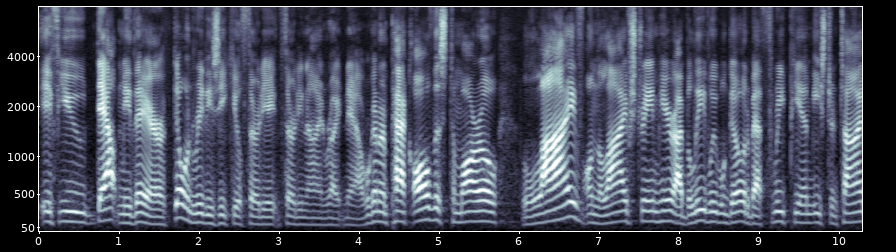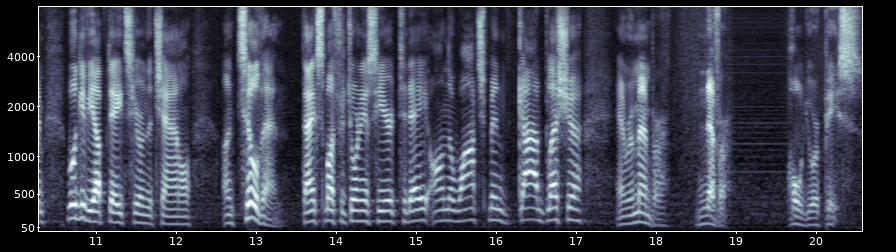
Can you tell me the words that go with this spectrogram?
if you doubt me there, go and read Ezekiel 38 and 39 right now. We're going to unpack all this tomorrow live on the live stream here. I believe we will go at about 3 p.m. Eastern Time. We'll give you updates here on the channel. Until then, thanks so much for joining us here today on The Watchman. God bless you. And remember, never hold your peace.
